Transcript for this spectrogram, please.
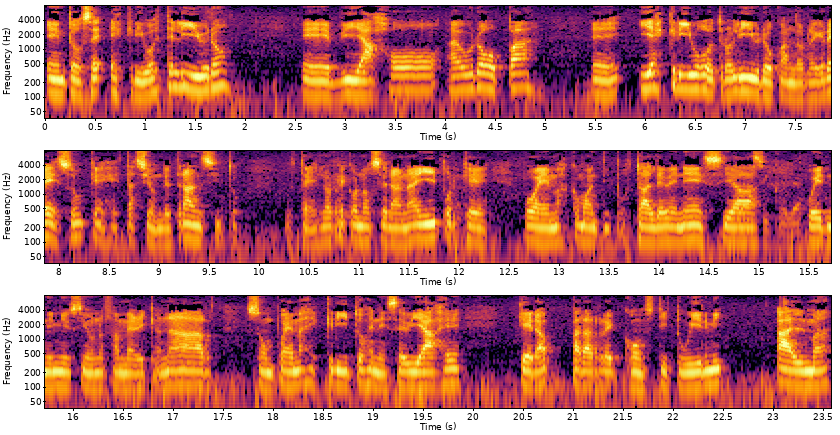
entonces escribo este libro eh, viajo a Europa eh, y escribo otro libro cuando regreso, que es Estación de Tránsito, Ustedes lo reconocerán ahí porque poemas como Antipostal de Venecia. Whitney Museum of American Art, son poemas escritos en ese viaje que era para reconstituir mi alma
